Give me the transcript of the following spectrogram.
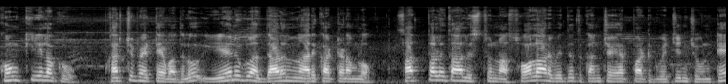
కొంకీలకు ఖర్చు పెట్టే బదులు ఏనుగుల దాడులను అరికట్టడంలో సత్ఫలితాలు ఇస్తున్న సోలార్ విద్యుత్ కంచె ఏర్పాటుకు వెచ్చించి ఉంటే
